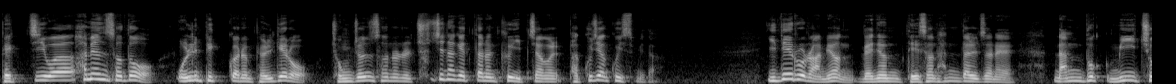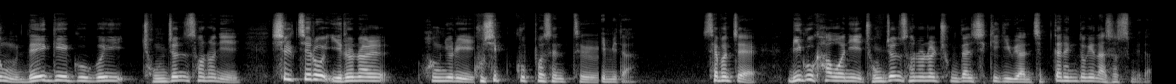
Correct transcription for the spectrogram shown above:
백지화하면서도 올림픽과는 별개로 종전선언을 추진하겠다는 그 입장을 바꾸지 않고 있습니다. 이대로라면 내년 대선 한 달 전에 남북 미중 4개국의 종전선언이 실제로 일어날 확률이 99%입니다. 세 번째 미국 하원이 종전선언을 중단시키기 위한 집단행동에 나섰습니다.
